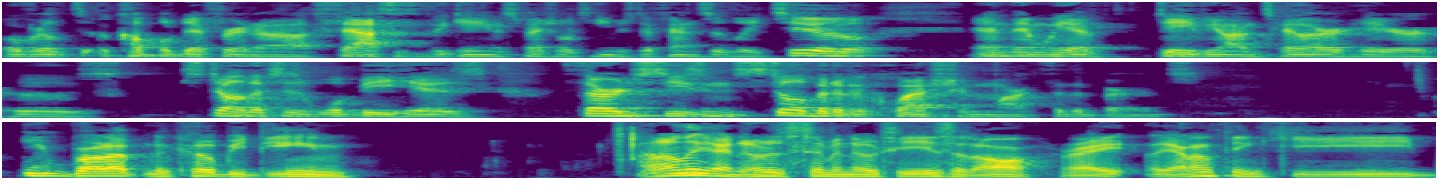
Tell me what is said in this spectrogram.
over a couple different uh, facets of the game, special teams defensively too, and then we have Davion Taylor here, who's still this is will be his third season, still a bit of a question mark for the Birds. You brought up Nakobe Dean. I don't think I noticed him in OTAs at all, right? Like, I don't think he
